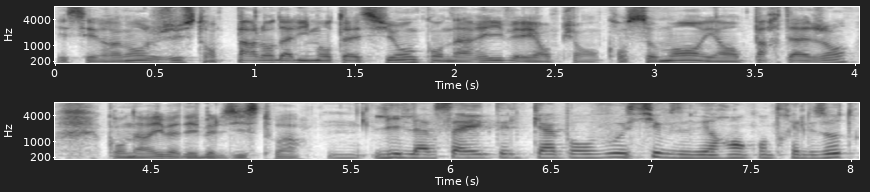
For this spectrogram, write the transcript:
Et c'est vraiment juste en parlant d'alimentation qu'on arrive, et en consommant et en partageant, qu'on arrive à des belles histoires. Lila, ça a été le cas pour vous aussi Vous avez rencontré les autres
